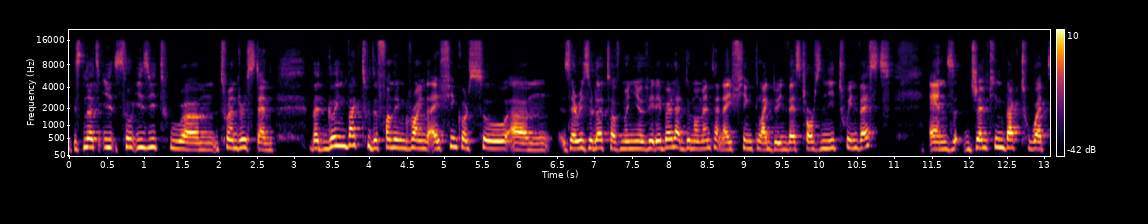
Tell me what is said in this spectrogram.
it's not e- so easy to, um, to understand. But going back to the funding grind, I think also, um, there is a lot of money available at the moment. And I think like the investors need to invest and jumping back to what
